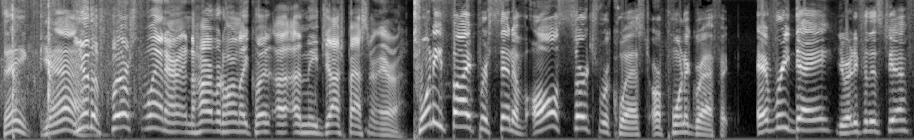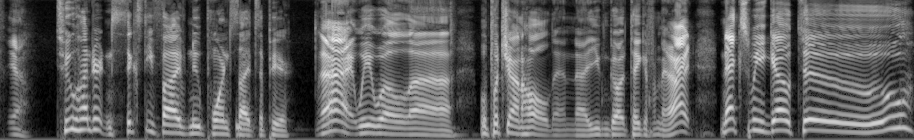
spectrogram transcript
Thank God. You're the first winner in Harvard Horn Lake uh, in the Josh Pastner era. 25% of all search requests are pornographic. Every day, you ready for this, Geoff? Yeah. 265 new porn sites appear. All right, we will uh, we'll put you on hold, and uh, you can go take it from there. All right, next we go to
